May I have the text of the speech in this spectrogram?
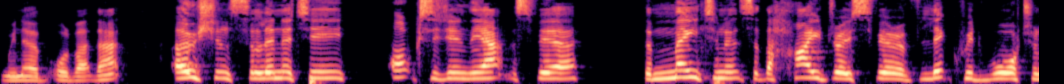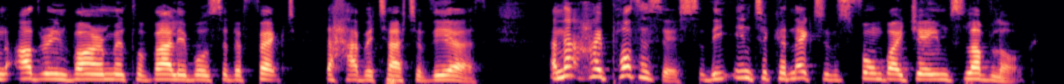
We know all about that. Ocean salinity, oxygen in the atmosphere, the maintenance of the hydrosphere of liquid water and other environmental valuables that affect the habitat of the earth. And that hypothesis of the interconnected was formed by James Lovelock.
